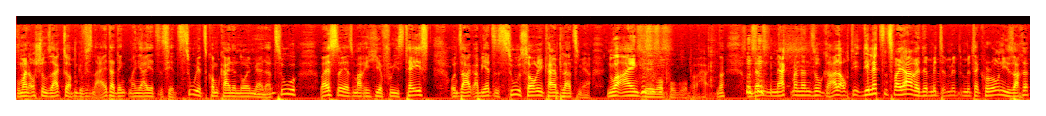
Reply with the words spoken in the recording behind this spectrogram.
Wo man auch schon sagt, so ab einem gewissen Alter denkt man, ja, jetzt ist jetzt zu, jetzt kommen keine neuen mehr mhm. dazu. Weißt du, jetzt mache ich hier Freeze Taste und sage, ab jetzt ist zu, sorry, kein Platz mehr. Nur ein Gregor pro Gruppe halt. Ne? Und dann merkt man dann so, gerade auch die, die letzten zwei Jahre mit, mit, mit der Corona-Sache,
